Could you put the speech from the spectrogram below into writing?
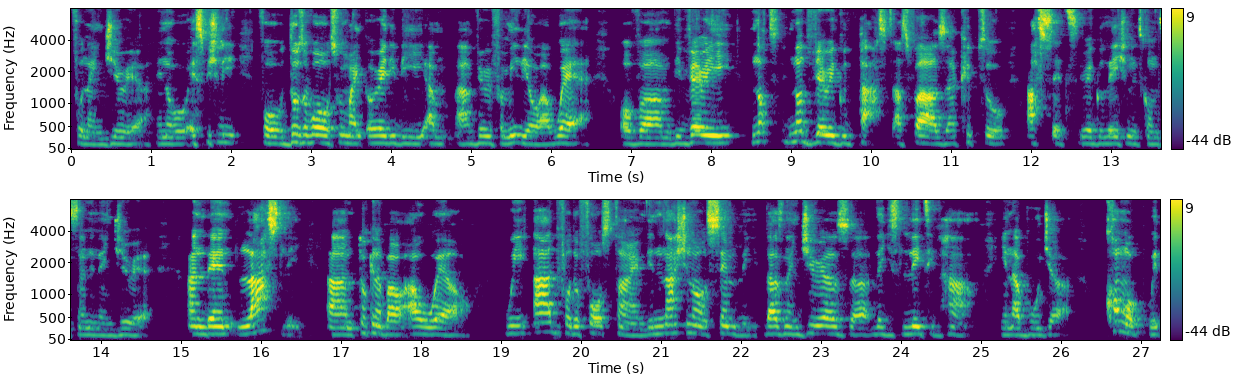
for Nigeria. You know, especially for those of us who might already be um, uh, very familiar or aware of um, the very not not very good past as far as uh, crypto assets regulation is concerned in Nigeria. And then lastly, um, talking about how well we had for the first time the National Assembly, that's Nigeria's uh, legislative arm in Abuja, come up with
